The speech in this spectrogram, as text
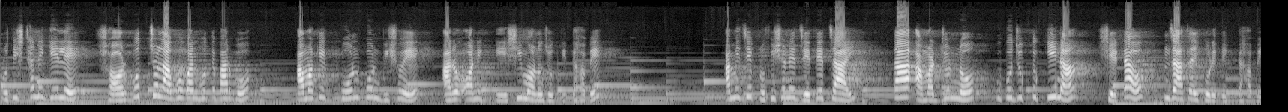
প্রতিষ্ঠানে গেলে সর্বোচ্চ লাভবান হতে পারব আমাকে কোন কোন বিষয়ে আরও অনেক বেশি মনোযোগ দিতে হবে? আমি যে প্রফেশনে যেতে চাই, তা আমার জন্য উপযুক্ত কি না, সেটাও যাচাই করে দেখতে হবে।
